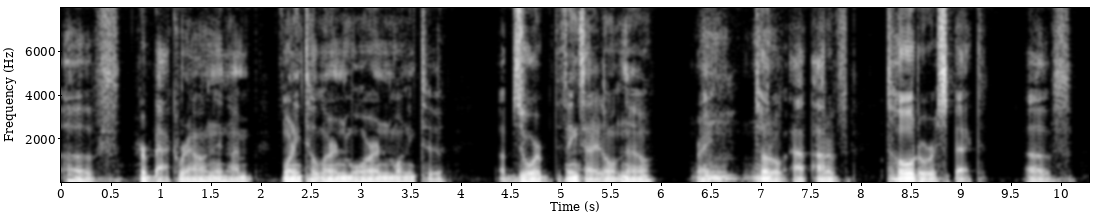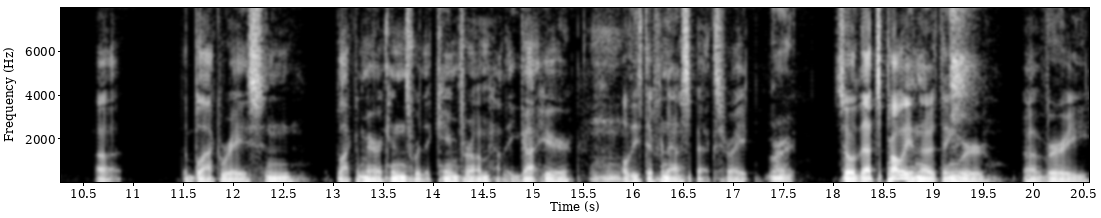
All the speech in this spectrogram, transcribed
of her background, and I'm wanting to learn more and wanting to absorb the things that I don't know. Right, Mhm. total out, out of total respect of uh, the black race and black Americans, where they came from, how they got here, Mhm. all these different aspects, right? Right. So that's probably another thing we're uh, very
